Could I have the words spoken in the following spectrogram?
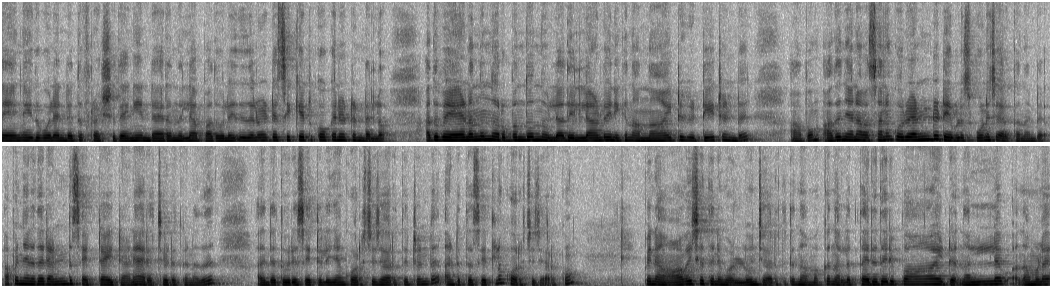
തേങ്ങ ഇതുപോലെ എന്റെ അകത്ത് ഫ്രഷ് തേങ്ങ ഉണ്ടായിരുന്നില്ല. അപ്പോൾ അതുപോലെ ഇതുപോലെ ഡെസിക്കേറ്റ് കോക്കനട്ട് ഉണ്ടല്ലോ. അത് വേണമെന്ന് നിർബന്ധമൊന്നുമില്ല. അതില്ലാണ്ടും എനിക്ക് നന്നായിട്ട് കിട്ടിയിട്ടുണ്ട്. അപ്പം അത് ഞാൻ അവസാനം ഒരു രണ്ട് ടേബിൾ സ്പൂൺ ചേർക്കുന്നുണ്ട്. അപ്പം ഞാനത് രണ്ട് സെറ്റായിട്ടാണ് അരച്ചെടുക്കുന്നത്. അതിന്റെ അകത്ത് ഒരു സെറ്റിൽ ഞാൻ കുറച്ച് ചേർത്തിട്ടുണ്ട്. അടുത്ത സെറ്റിലും കുറച്ച് ചേർക്കും. പിന്നെ ആവശ്യത്തിന് വെള്ളവും ചേർത്തിട്ട് നമുക്ക് നല്ല തരിതരിപ്പായിട്ട് നല്ല നമ്മളെ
